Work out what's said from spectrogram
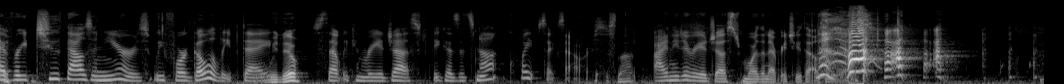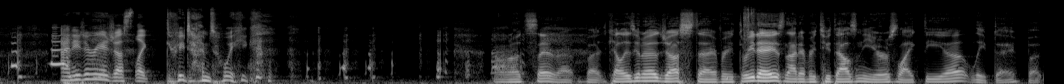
Every 2,000 years, we forego a leap day We do. so that we can readjust because it's not quite six hours. It's not. I need to readjust more than every 2,000 years. I need to readjust like three times a week. I don't know what to say to that, but Kelly's going to adjust uh, every three days, not every 2,000 years like the uh, Leap Day. But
